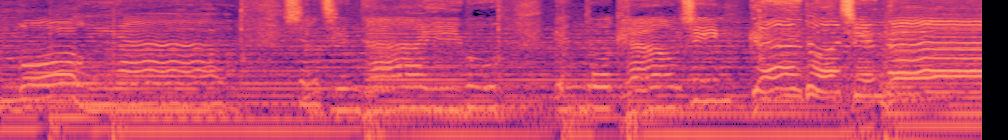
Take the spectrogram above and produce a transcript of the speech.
模样，向前踏一步，更多靠近，更多艰难。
